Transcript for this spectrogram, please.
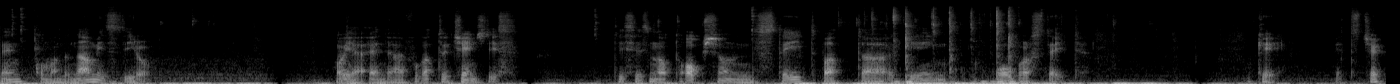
then command num is 0 oh yeah and I forgot to change this. This is not option state but uh, game over state. Okay let's check.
